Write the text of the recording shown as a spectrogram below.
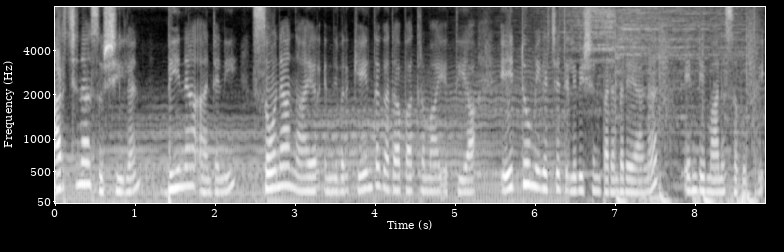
അർച്ചന സുശീലൻ ബീന ആന്റണി സോന നായർ എന്നിവർ കേന്ദ്ര കഥാപാത്രമായി എത്തിയ ഏറ്റവും മികച്ച ടെലിവിഷൻ പരമ്പരയാണ് എന്റെ മാനസപുത്രി.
